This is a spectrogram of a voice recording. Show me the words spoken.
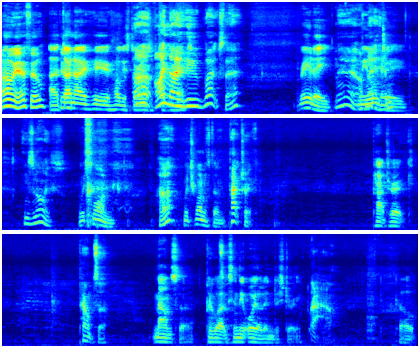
Oh yeah, Phil. I uh, Yeah. don't know who Hoggister Oh, is. I know who works there. Really? Yeah, I've we met all him. do. He's nice. Which one? Huh? Which one of them? Patrick. Patrick Pouncer. Mouncer, who works in the oil industry. Wow. Cool.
